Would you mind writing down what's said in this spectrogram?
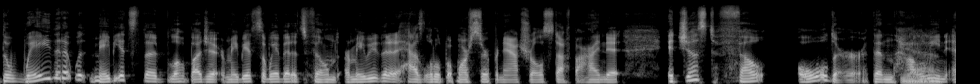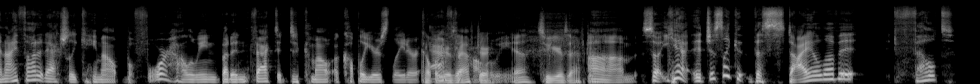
the way that it was maybe it's the low budget or maybe it's the way that it's filmed or maybe that it has a little bit more supernatural stuff behind it it just felt older than halloween and i thought it actually came out before halloween but in fact it did come out a couple years later A couple years after. halloween Yeah, two years after. um so yeah it just like the style of it it felt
